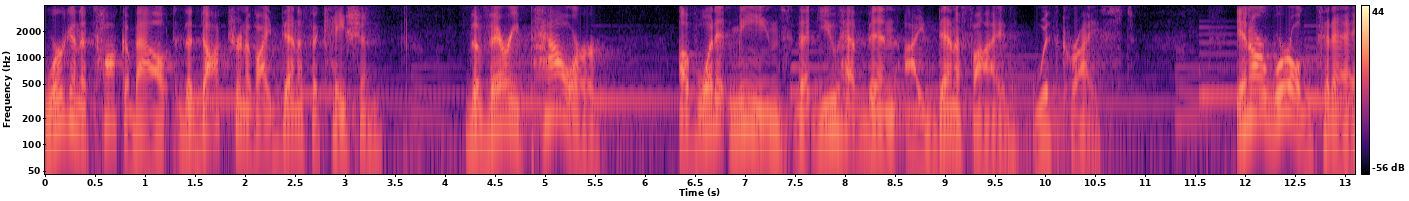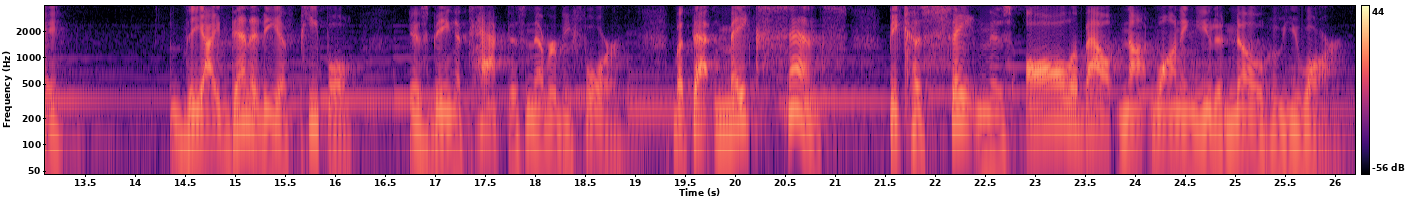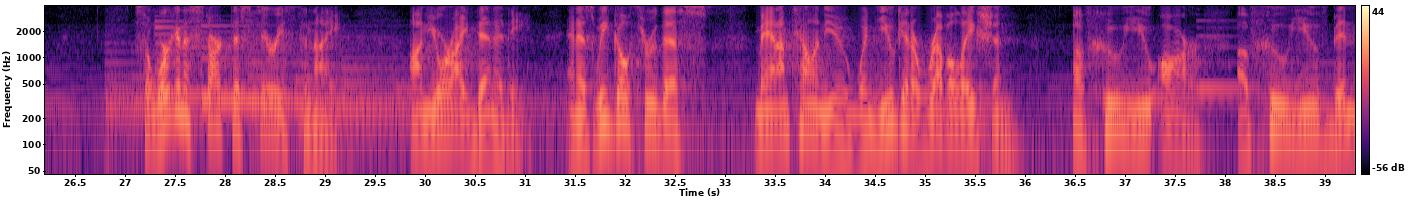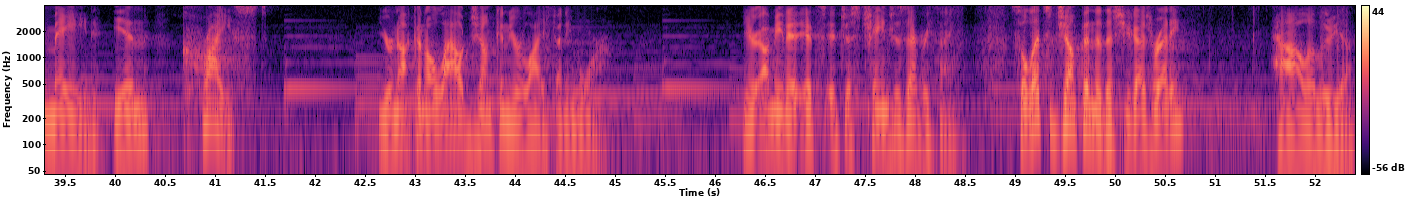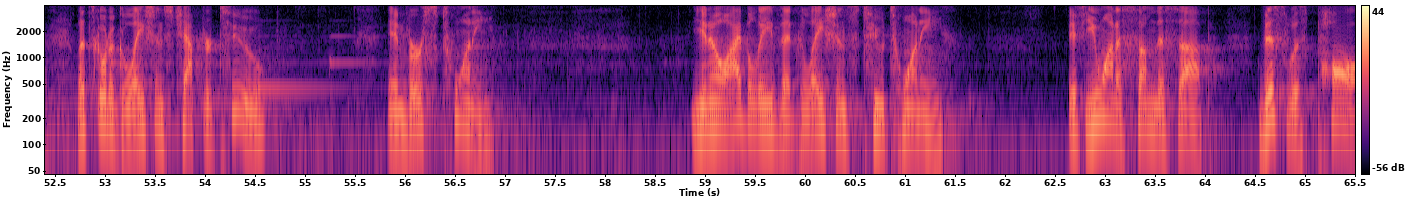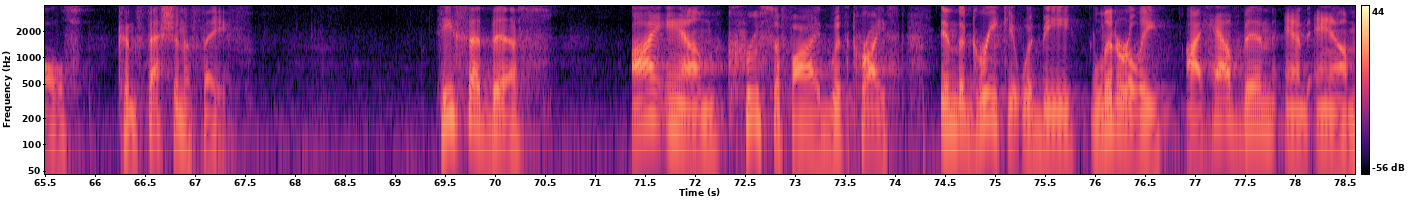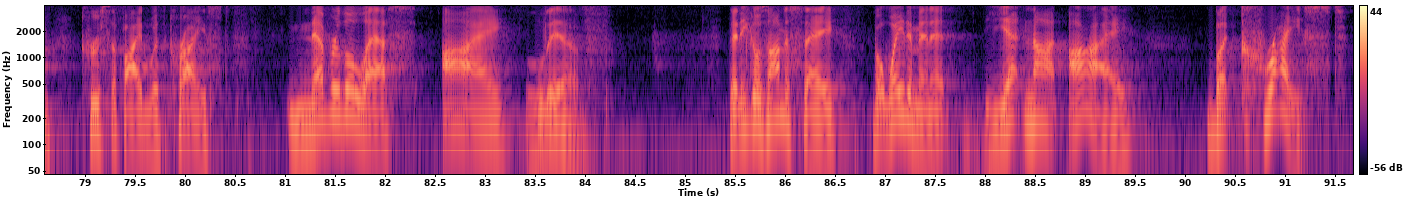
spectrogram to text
we're going to talk about the doctrine of identification, the very power of what it means that you have been identified with Christ. In our world today, the identity of people is being attacked as never before. But that makes sense because Satan is all about not wanting you to know who you are. So, we're going to start this series tonight on your identity. And as we go through this, man, I'm telling you, when you get a revelation of who you are, of who you've been made in Christ, you're not going to allow junk in your life anymore. You're, I mean, it, it's, it just changes everything. So let's jump into this. You guys ready? Hallelujah. Let's go to Galatians chapter 2 in verse 20. You know, I believe that Galatians 2:20 if you want to sum this up, this was Paul's confession of faith. He said this, I am crucified with Christ. In the Greek it would be literally I have been and am crucified with Christ. Nevertheless, I live. Then he goes on to say, but wait a minute, Yet not I, but Christ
